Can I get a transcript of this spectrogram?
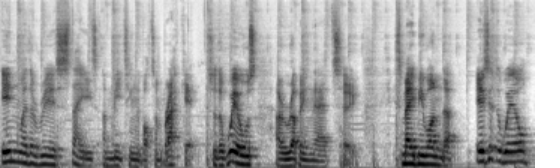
in where the rear stays are meeting the bottom bracket. So the wheels are rubbing there too. It's made me wonder, is it the wheel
